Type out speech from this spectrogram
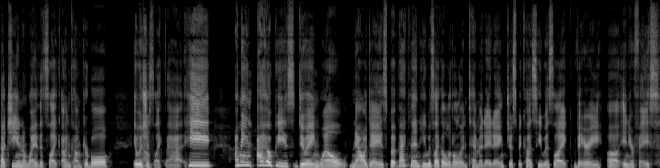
touchy in a way that's like uncomfortable it was Yeah. just like that he i mean i hope he's doing well nowadays but back then he was like a little intimidating just because he was like very uh in your face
